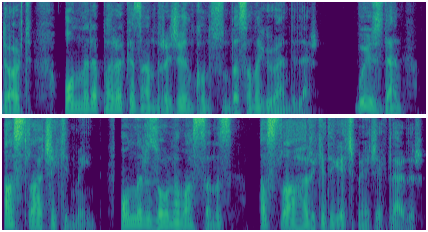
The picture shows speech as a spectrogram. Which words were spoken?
4. Onlara para kazandıracağın konusunda sana güvendiler. Bu yüzden asla çekinmeyin. Onları zorlamazsanız asla harekete geçmeyeceklerdir.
